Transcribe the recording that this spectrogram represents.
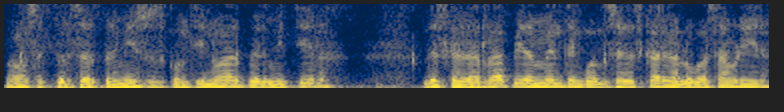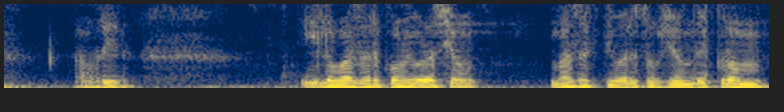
Vamos a actualizar permisos continuar permitir. Descargar rápidamente en cuanto se descarga lo vas a abrir abrir. Y lo vas a dar configuración vas a activar esta opción de Chrome.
